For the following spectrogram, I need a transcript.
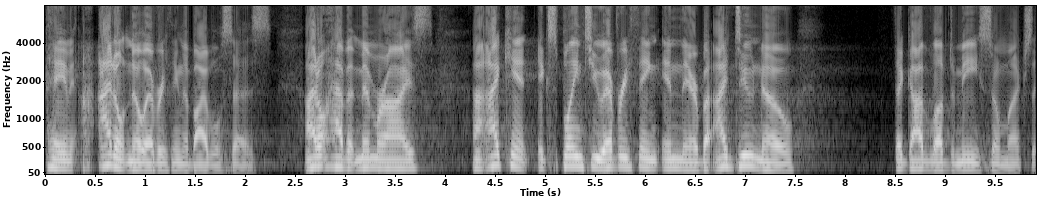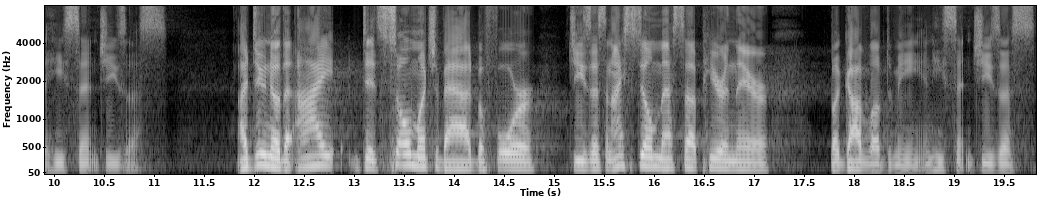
Hey, I don't know everything the Bible says. I don't have it memorized. Uh, I can't explain to you everything in there, but I do know that God loved me so much that He sent Jesus. I do know that I did so much bad before Jesus, and I still mess up here and there, but God loved me, and He sent Jesus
